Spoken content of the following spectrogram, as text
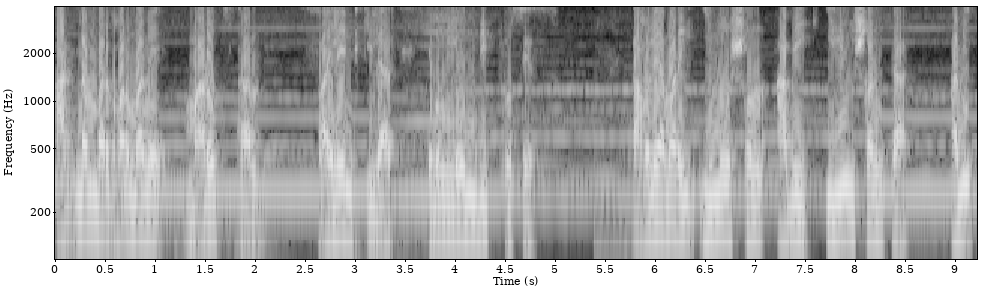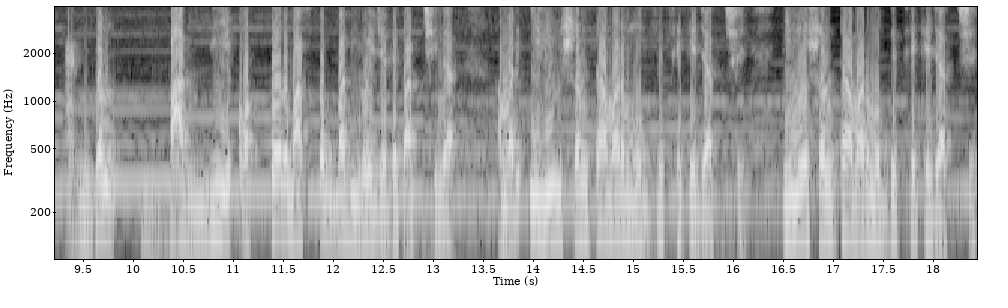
আট নাম্বার ঘর মানে মারক স্থান সাইলেন্ট কিলার এবং লেন্দি প্রসেস তাহলে আমার এই ইমোশন আবেগ ইলিউশনটা আমি একদম বাদ দিয়ে কট্টর বাস্তববাদী হয়ে যেতে পারছি না। আমার ইলিউশনটা আমার মধ্যে থেকে যাচ্ছে, ইমোশনটা আমার মধ্যে থেকে যাচ্ছে।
